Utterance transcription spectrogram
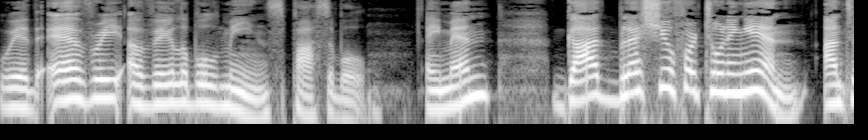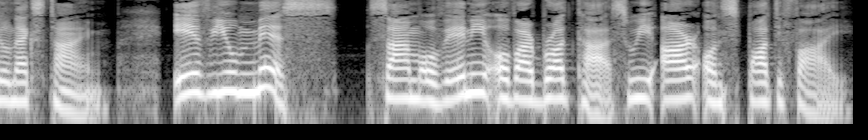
with every available means possible. Amen. God bless you for tuning in. Until next time. If you miss some of any of our broadcasts, we are on Spotify.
